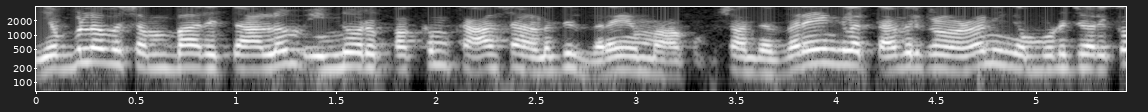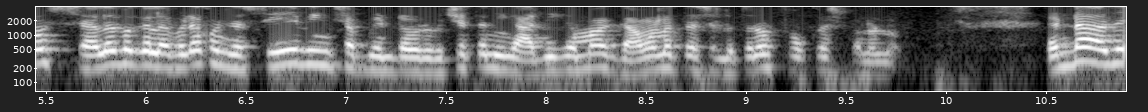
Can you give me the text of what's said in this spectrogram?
எவ்வளவு சம்பாதித்தாலும் இன்னொரு பக்கம் காசானது விரயமாகும். ஸோ அந்த விரயங்களை தவிர்க்கணும்னா நீங்க முடிஞ்ச வரைக்கும் செலவுகளை விட கொஞ்சம் சேவிங்ஸ் அப்படின்ற ஒரு விஷயத்த நீங்க அதிகமாக கவனத்தை செலுத்தணும் ஃபோக்கஸ் பண்ணணும். ரெண்டாவது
